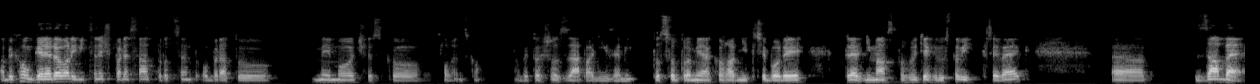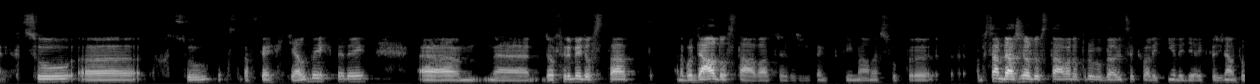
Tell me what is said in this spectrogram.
abychom generovali více než 50% obratu mimo Česko, Slovensko, aby to šlo z západních zemí. To jsou pro mě jako hlavní tři body, které vnímám z pohledu těch růstových křivek. Uh, za B, chci, chci, chtěl bych tedy do firmy dostat, nebo dál dostávat, protože ten tým máme super, aby se nám dařilo dostávat opravdu velice kvalitní lidi, kteří nám to,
